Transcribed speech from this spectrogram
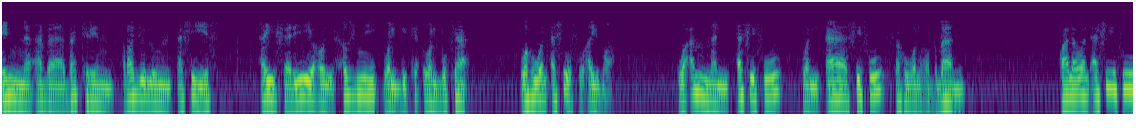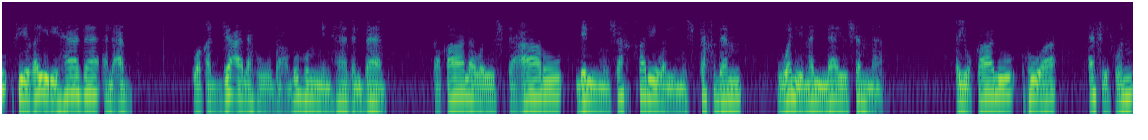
إن أبا بكر رجل أسيف أي سريع الحزن والبكاء وهو الأسوف أيضا. وأما الأسف والآسف فهو الغضبان. قال والأسيف في غير هذا العبد وقد جعله بعضهم من هذا الباب. فقال ويستعار للمسخر والمستخدم ولمن لا يسمى. فيقال هو أسف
